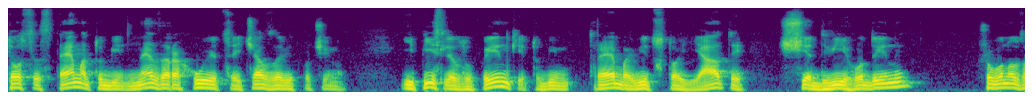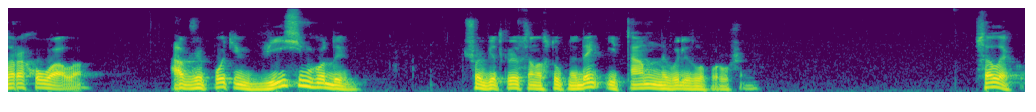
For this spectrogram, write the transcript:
то система тобі не зарахує цей час за відпочинок. І після зупинки тобі треба відстояти ще 2 години, щоб воно зарахувало, а вже потім 8 годин щоб відкрився наступний день і там не вилізло порушення. Все легко.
